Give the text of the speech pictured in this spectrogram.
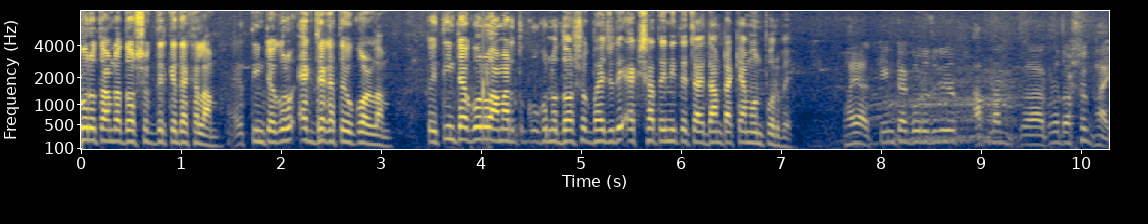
গরু তো আমরা দর্শকদেরকে দেখালাম। তিনটা গরু এক জায়গাতেও করলাম। তো এই তিনটা গরু আমার কোনো দর্শক ভাই যদি একসাথে নিতে চায় দামটা কেমন পড়বে? ভাইয়া তিনটা গরু যদি আপনার কোনো দর্শক ভাই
